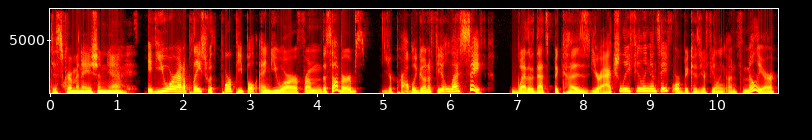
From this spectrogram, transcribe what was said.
Discrimination. Yeah. If you are at a place with poor people and you are from the suburbs, you're probably going to feel less safe. Whether that's because you're actually feeling unsafe or because you're feeling unfamiliar,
